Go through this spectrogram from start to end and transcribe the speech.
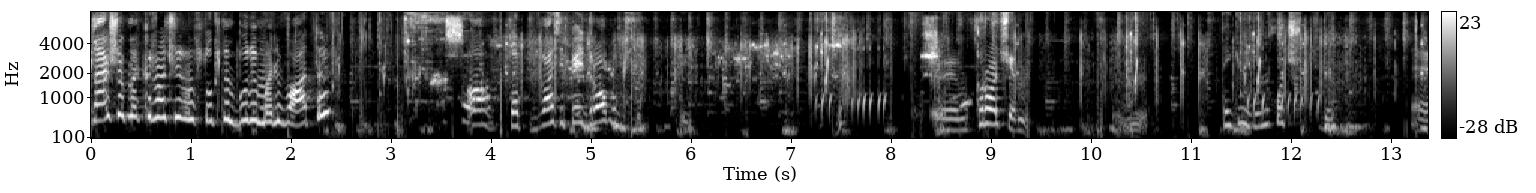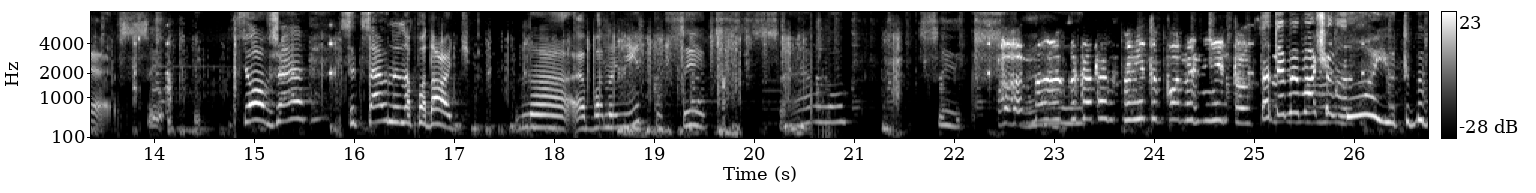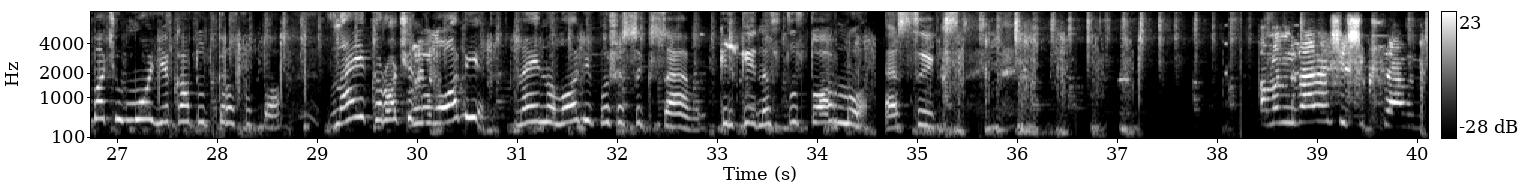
Знаєш, що ми, коротше, наступним будемо малювати? О, це 25 робоксів. Е, коротше. Та ю, я не хочу туди. Е, си... Все, вже сексевни нападають на е, бананітку. Сиксела. Сикс. Така. Та ти би бачив мою, ти би бачив мою, яка тут красота. В неї, коротше, на лобі, в неї на лобі пише Six Seven. Тільки не в ту сторону S6. А мені нравиться сексевний.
